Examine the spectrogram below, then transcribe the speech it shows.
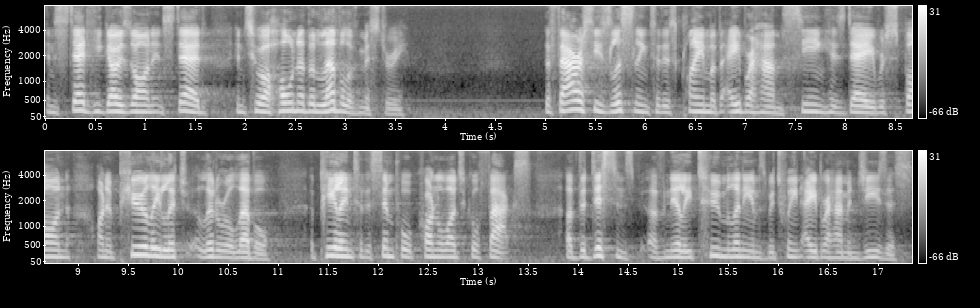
Instead, he goes on instead into a whole other level of mystery. The Pharisees, listening to this claim of Abraham seeing his day, respond on a purely literal level, appealing to the simple chronological facts of the distance of nearly two millenniums between Abraham and Jesus.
